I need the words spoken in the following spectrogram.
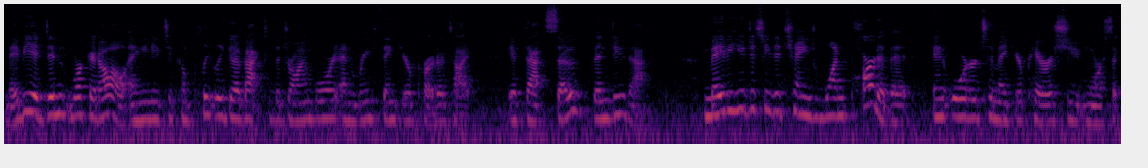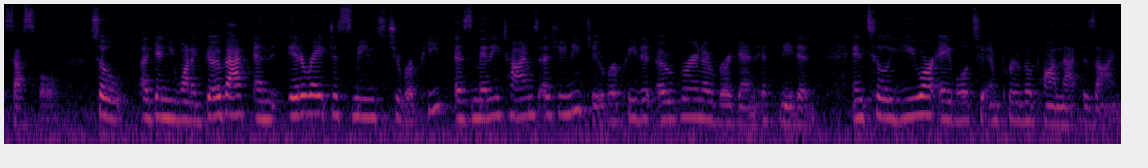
Maybe it didn't work at all and you need to completely go back to the drawing board and rethink your prototype. If that's so, then do that. Maybe you just need to change one part of it in order to make your parachute more successful. So again, you want to go back and iterate just means to repeat as many times as you need to. Repeat it over and over again if needed until you are able to improve upon that design.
